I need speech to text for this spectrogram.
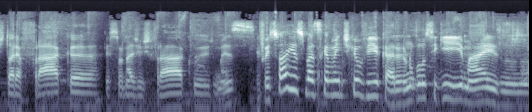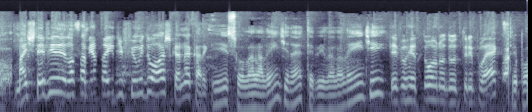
história fraca, personagens fracos, mas foi só isso basicamente que eu vi, cara. Eu não consegui ir mais. no- Mas teve lançamento aí de filme do Oscar, né, cara? Isso, o La La Land, né? Teve La La Land, Teve o retorno do Triple X. Triple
